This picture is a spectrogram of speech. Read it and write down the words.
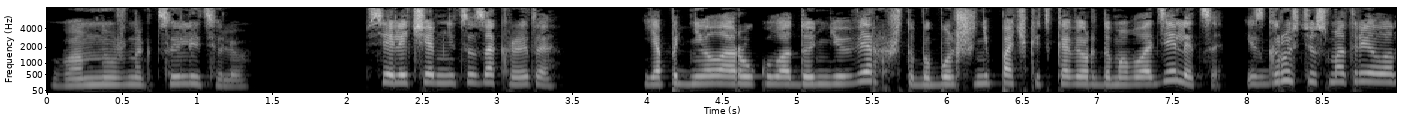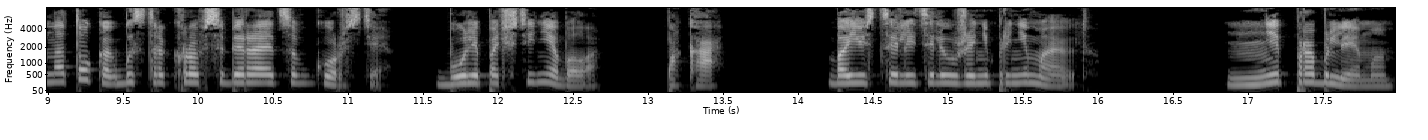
«Вам нужно к целителю». «Все лечебницы закрыты». Я подняла руку ладонью вверх, чтобы больше не пачкать ковер домовладелицы, и с грустью смотрела на то, как быстро кровь собирается в горсти. Боли почти не было. Пока. Боюсь, целители уже не принимают. Не проблема.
